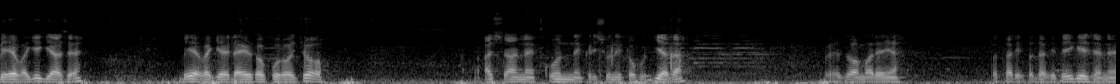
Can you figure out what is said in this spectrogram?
બે વાગી ગયા છે. બે વાગ્યા ડાયરો પૂરો જો આશા ને કુંદ ને ક્રિશુની તો હોઈ ગયા હતા. હવે જો અમારે અહીંયા પથારી પથારી થઈ ગઈ છે ને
